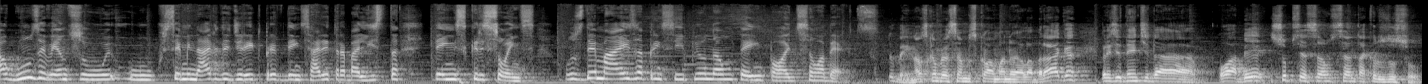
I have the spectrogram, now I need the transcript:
Alguns eventos, o, o Seminário de Direito Previdenciário e Trabalhista tem inscrições. Os demais, a princípio, não tem, pode, são abertos. Tudo bem, nós conversamos com a Manuela Braga, presidente da OAB Subseção Santa Cruz do Sul,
